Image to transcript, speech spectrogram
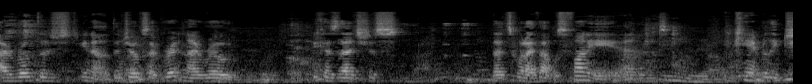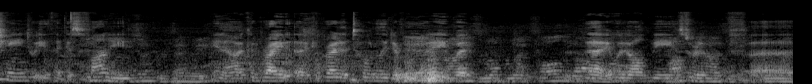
I wrote those, you know, the jokes I've written, I wrote because that's just, that's what I thought was funny, and you can't really change what you think is funny. You know, I could write, I could write a totally different way, but that it would all be sort of uh,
